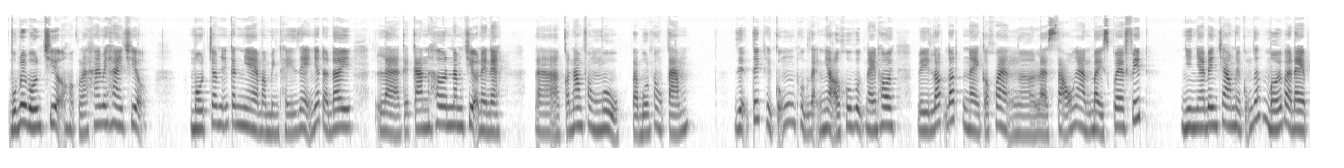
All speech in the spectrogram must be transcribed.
44 triệu hoặc là 22 triệu. Một trong những căn nhà mà mình thấy rẻ nhất ở đây là cái căn hơn 5 triệu này nè là có 5 phòng ngủ và 4 phòng tắm. Diện tích thì cũng thuộc dạng nhỏ ở khu vực này thôi vì lót đất này có khoảng ờ, là 6.700 square feet. Nhìn nhà bên trong thì cũng rất mới và đẹp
